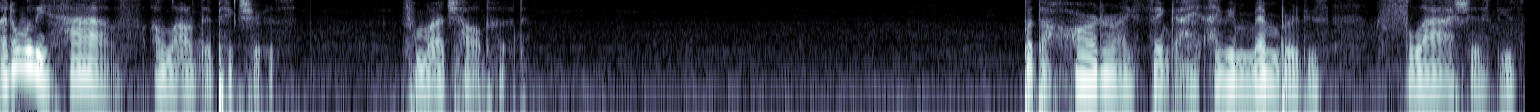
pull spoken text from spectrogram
I don't really have a lot of the pictures from my childhood. But the harder I think, I, I remember these flashes, these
